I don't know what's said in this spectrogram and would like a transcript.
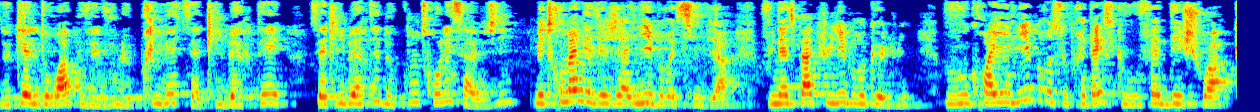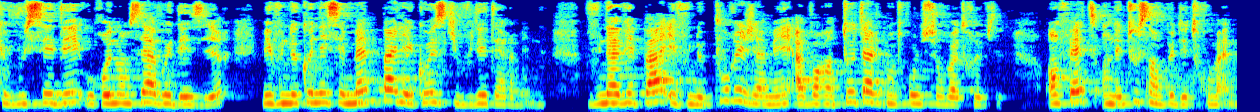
De quel droit pouvez-vous le priver de cette liberté, cette liberté de contrôler sa vie? Mais Truman est déjà libre, Sylvia. Vous n'êtes pas plus libre que lui. Vous vous croyez libre sous prétexte que vous faites des choix, que vous cédez ou renoncez à vos désirs, mais vous ne connaissez même pas les causes qui vous déterminent. Vous n'avez pas et vous ne pourrez jamais avoir un total contrôle sur votre vie. En fait, on est tous un peu des Truman.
